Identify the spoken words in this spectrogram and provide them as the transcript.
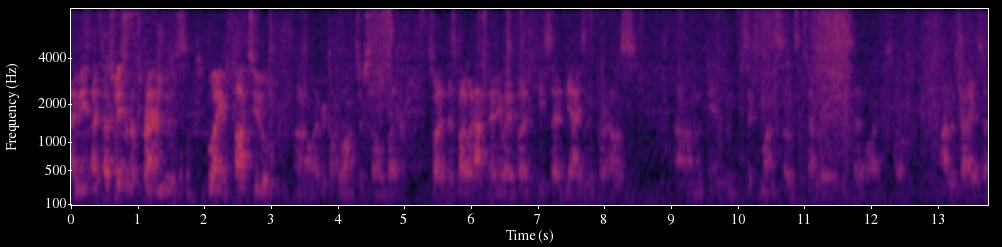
I mean, I touched base with a friend who's, who I talk to, I don't know, every couple of months or so, but, so I- this probably would happen anyway, but he said, yeah, he's looking for a house, um, in six months, so in September is his deadline, so I'm his guy, so.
